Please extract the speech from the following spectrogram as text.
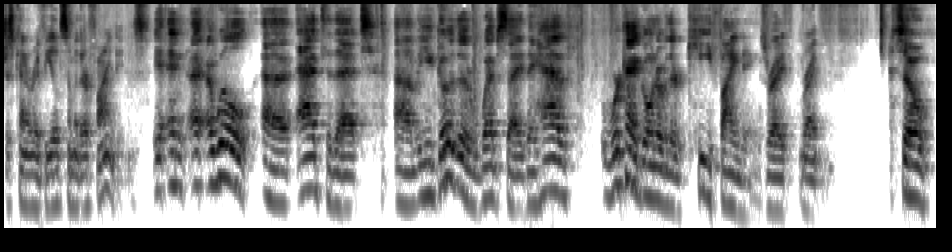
just kind of revealed some of their findings. Yeah, and I, I will uh, add to that. Um, you go to their website; they have we're kind of going over their key findings, right? Right. So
